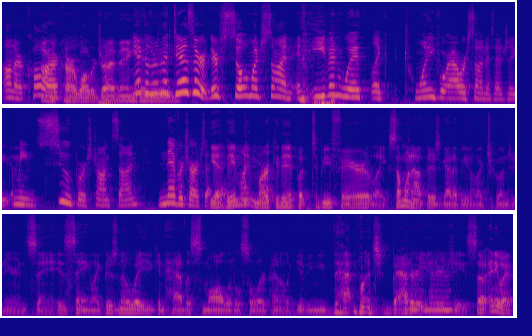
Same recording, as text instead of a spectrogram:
on our car. on the car while we're driving. Yeah, because we're in the desert. There's so much sun, and even with like 24 hour sun, essentially, I mean, super strong sun, never charge that. Yeah, thing. they might market it, but to be fair, like someone out there's got to be an electrical engineer and say is saying like there's no way you can have a small little solar panel giving you that much battery Mm-hmm. energy. So anyway,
